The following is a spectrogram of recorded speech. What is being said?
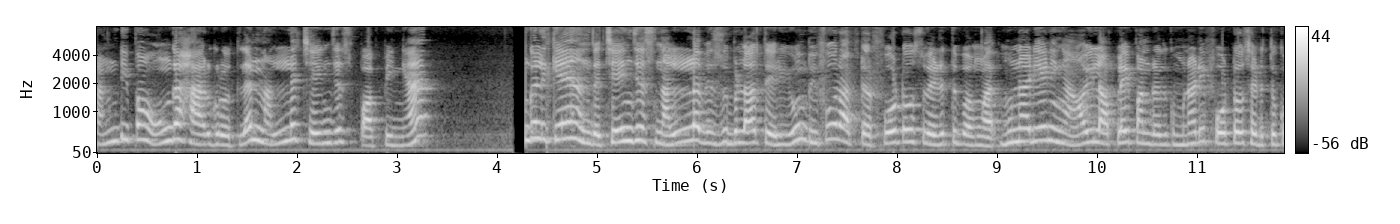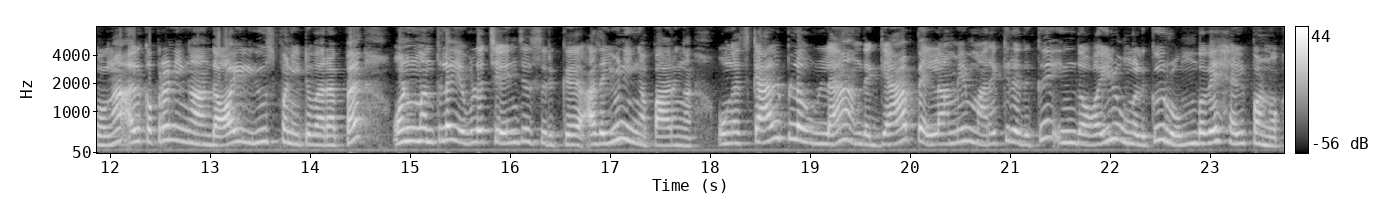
கண்டிப்பாக உங்கள் ஹேர் க்ரோத்தில் நல்ல சேஞ்சஸ் பார்ப்பீங்க. உங்களுக்கே அந்த சேஞ்சஸ் நல்லா விசிபிளாக தெரியும். பிஃபோர் ஆஃப்டர் ஃபோட்டோஸ் எடுத்துக்கோங்க. முன்னாடியே நீங்கள் ஆயில் அப்ளை பண்ணுறதுக்கு முன்னாடி ஃபோட்டோஸ் எடுத்துக்கோங்க. அதுக்கப்புறம் நீங்கள் அந்த ஆயில் யூஸ் பண்ணிட்டு வரப்போ ஒன் மந்தில் எவ்வளோ சேஞ்சஸ் இருக்குது அதையும் நீங்கள் பாருங்கள் உங்கள் ஸ்கேல்பில் உள்ள அந்த கேப் எல்லாமே மறைக்கிறதுக்கு இந்த ஆயில் உங்களுக்கு ரொம்பவே ஹெல்ப் பண்ணும்.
